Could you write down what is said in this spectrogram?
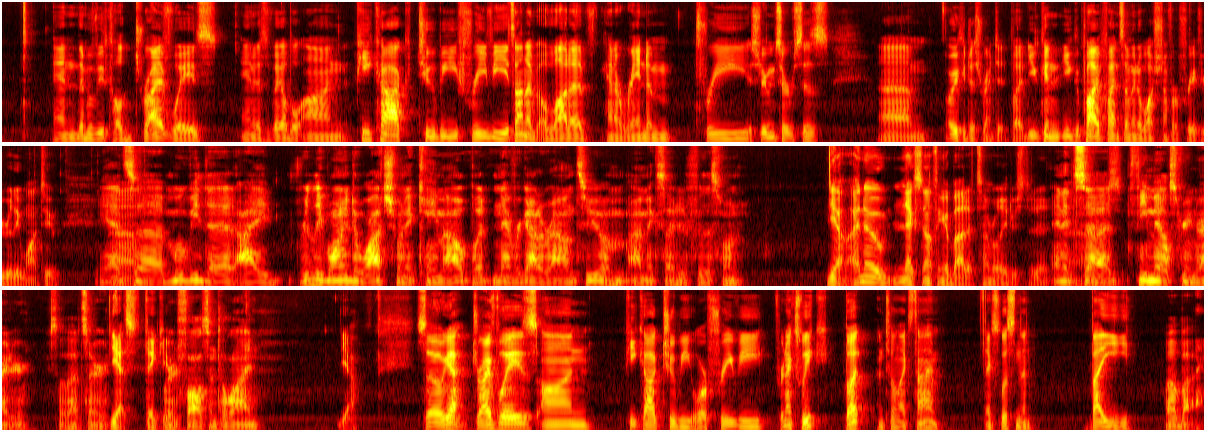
and the movie is called Driveways and is available on Peacock, Tubi, Freevee. It's on a, a lot of kind of random free streaming services, um, or you could just rent it. But you can you could probably find something to watch on for free if you really want to. Yeah, it's um, a movie that I really wanted to watch when it came out, but never got around to. I'm I'm excited for this one. Yeah, I know next to nothing about it, so I'm really interested in it. And it's uh, a female screenwriter, so that's our yes, thank you. Where it falls into line. Yeah, so yeah, driveways on Peacock, Tubi, or Freevee for next week. But until next time, thanks for listening. Bye. Bye bye.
